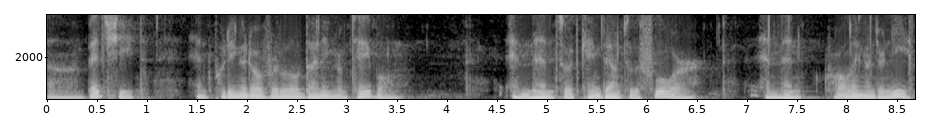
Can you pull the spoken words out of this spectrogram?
uh, bed sheet and putting it over the little dining room table. And then, so it came down to the floor, and then crawling underneath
